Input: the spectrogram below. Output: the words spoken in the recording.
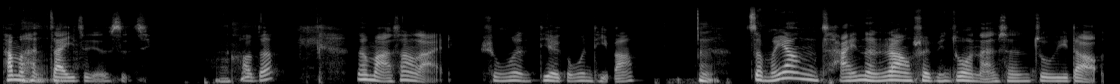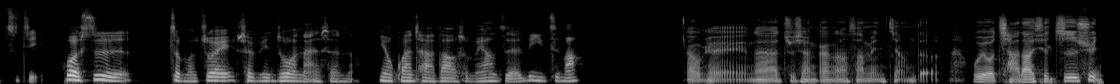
他们很在意这件事情。嗯、好的，那马上来询问第二个问题吧。嗯，怎么样才能让水瓶座的男生注意到自己，或者是？怎么追水瓶座的男生呢？你有观察到什么样子的例子吗？OK，那就像刚刚上面讲的，我有查到一些资讯。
